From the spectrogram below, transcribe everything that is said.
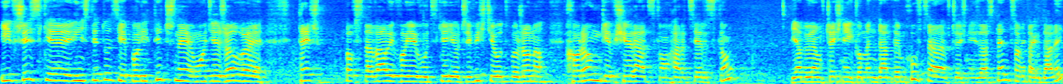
i wszystkie instytucje polityczne, młodzieżowe też powstawały wojewódzkie i oczywiście utworzono chorągiew sieradzką, harcerską. Ja byłem wcześniej komendantem chówca, wcześniej zastępcą i tak dalej.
